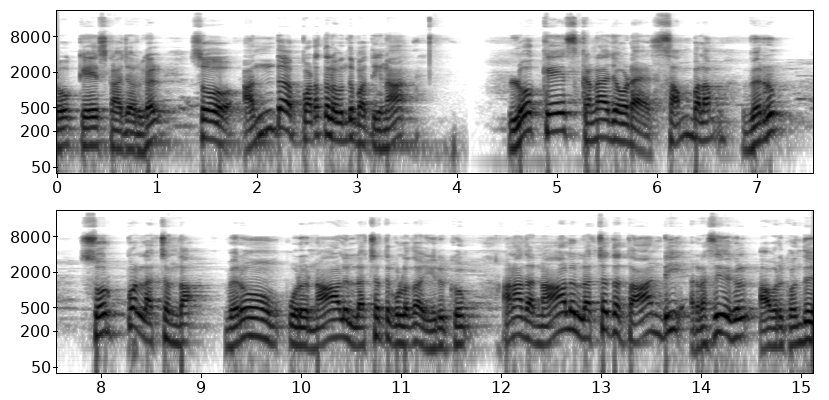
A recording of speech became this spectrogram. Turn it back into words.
லோகேஷ் கனாஜ் அவர்கள். ஸோ அந்த படத்தில் வந்து பார்த்திங்கன்னா லோகேஷ் கனாஜோட சம்பளம் வெறும் சொற்ப லட்சம்தான். வெறும் ஒரு நாலு லட்சத்துக்குள்ளே தான் இருக்கும். ஆனால் அந்த நாலு லட்சத்தை தாண்டி ரசிகர்கள் அவருக்கு வந்து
